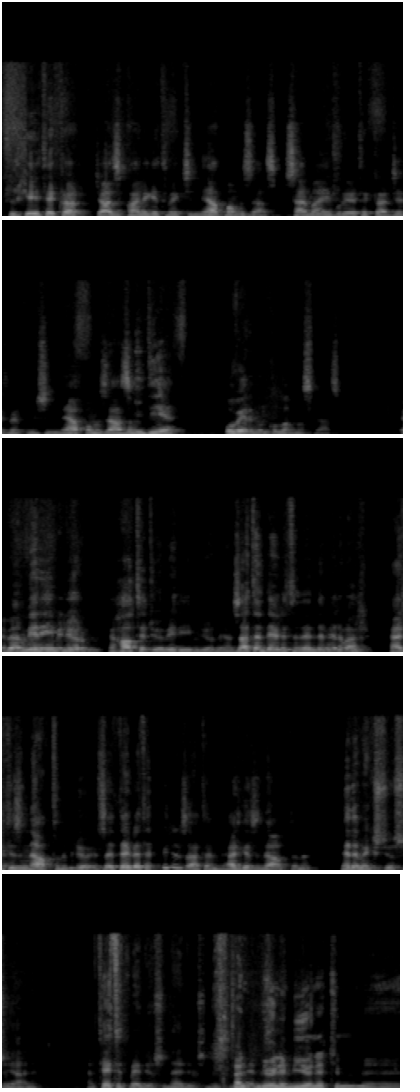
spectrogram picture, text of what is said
Türkiye'yi tekrar cazip hale getirmek için ne yapmamız lazım? Sermayeyi buraya tekrar cezbetmek için ne yapmamız lazım diye o verimi kullanması lazım. E ben veriyi biliyorum ve halt ediyor veriyi biliyordu. Yani zaten devletin elinde veri var. Herkesin ne yaptığını biliyor. E devlet hep bilir zaten herkesin ne yaptığını. Ne demek istiyorsun yani? yani tehdit mi ediyorsun? Ne ediyorsun? Yani Elimizde- böyle bir yönetim e,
